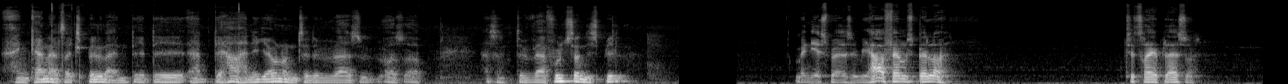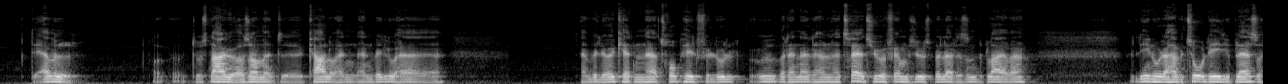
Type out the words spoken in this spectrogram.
han kan altså ikke spille derinde. Det, det, han, det har han ikke evnerne til. Det vil være, altså også, altså, det vil være fuldstændig spild. Men Jesper, altså, vi har fem spillere til tre pladser. Det er vel... Du snakker jo også om, at øh, Carlo, han, han vil jo have... Øh, han vil jo ikke have den her trup helt fyldt ud. Hvordan er det? Han har 23 og 25 spillere, det er sådan, det plejer at være. Lige nu, der har vi to ledige pladser.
